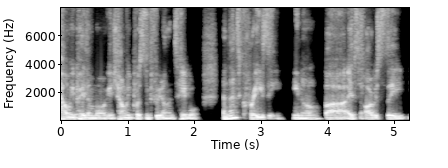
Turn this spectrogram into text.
help me pay the mortgage, help me put some food on the table. And that's crazy, you know? Uh, it's obviously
